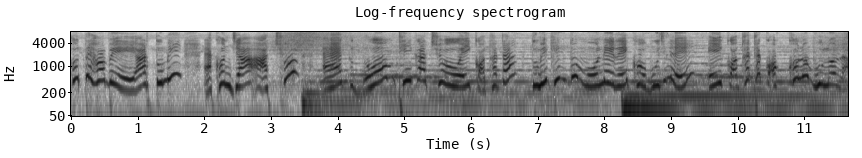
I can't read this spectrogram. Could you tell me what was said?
হতে হবে। আর তুমি এখন যা আছো, একদম ঠিক আছো। এই কথাটা তুমি কিন্তু মনে রেখো, বুঝলে? এই কথাটা কখনো ভুলো না।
